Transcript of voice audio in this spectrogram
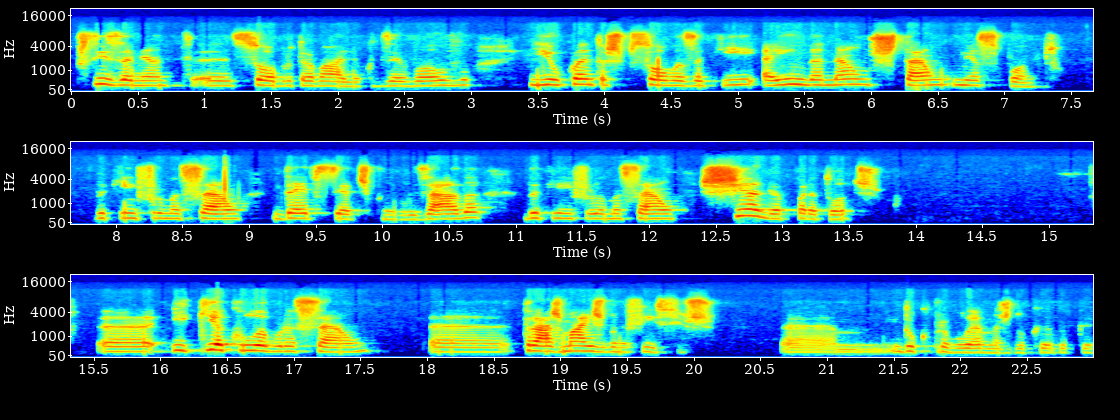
precisamente uh, sobre o trabalho que desenvolvo e o quanto as pessoas aqui ainda não estão nesse ponto, de que a informação deve ser disponibilizada, de que a informação chega para todos e que a colaboração traz mais benefícios um, do que problemas, do que, do que,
